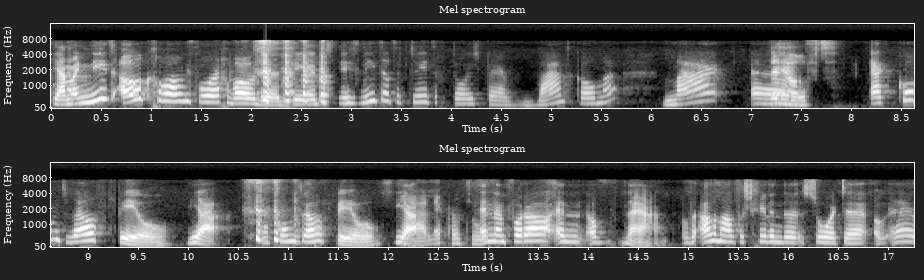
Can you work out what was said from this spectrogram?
Ja, maar niet ook gewoon voor gewone dingen. Dus het is niet dat er 20 toys per maand komen. Maar eh, De helft. er komt wel veel. Ja, er komt wel veel. Ja. lekker toch? En dan vooral, en, of, nou ja, of allemaal verschillende soorten oh, hè,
